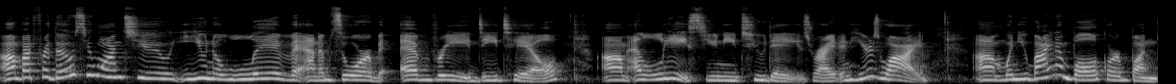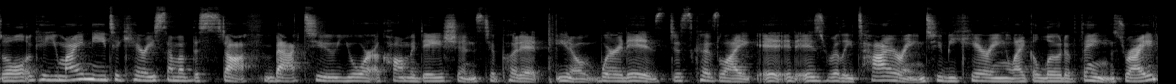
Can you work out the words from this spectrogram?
Um, but for those who want to, you know, live and absorb every detail, um, at least you need two days, right? And here's why. Um, when you buy in a bulk or bundle, okay, you might need to carry some of the stuff back to your accommodations to put it, you know, where it is, just because like it, it is really tiring to be carrying like a load of things, right?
